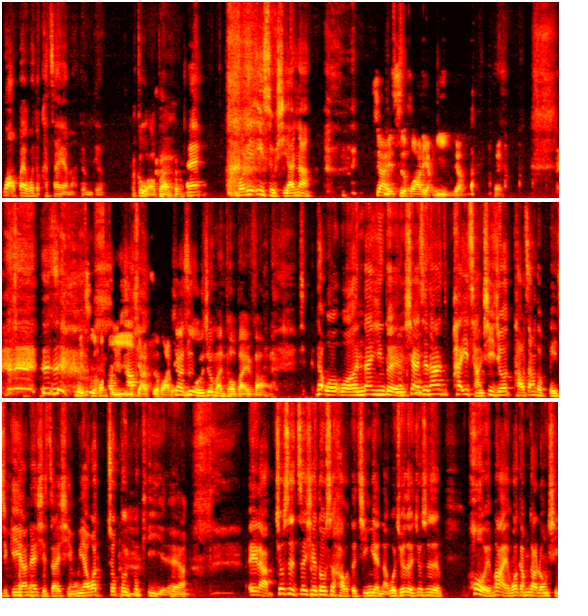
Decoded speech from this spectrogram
我后拜我都较知啊嘛，对不对？啊，够鳌拜，哎，无你的意思是安那？下一次花两亿这样，对，这次花一亿，好下次花下次我就满头白发了。那我我很担心，对，下次他拍一场戏就头张都白一支啊，那实在是有影，我绝对不起耶。哎呀。哎啦，就是这些都是好的经验啦。我觉得就是后尾卖，我感觉拢是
